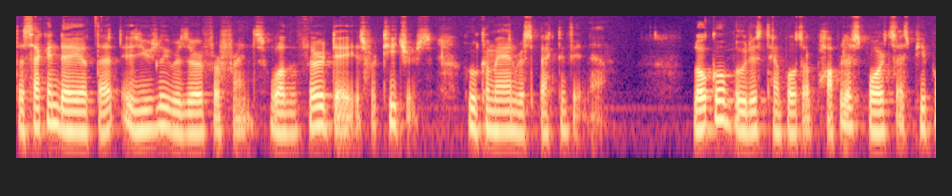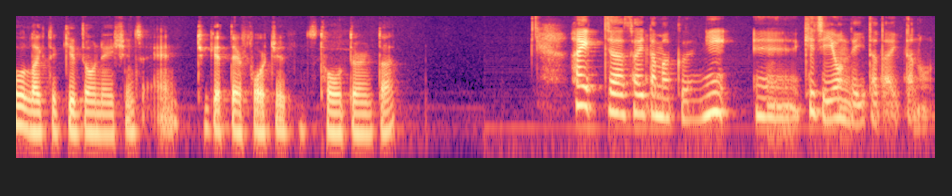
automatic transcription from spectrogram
the second day of Tet is usually reserved for friends, while the third day is for teachers, who command respect in Vietnam. Local Buddhist temples are popular sports as people like to give donations and to get their fortunes told during that. はい、じゃあ埼玉くんに、 えー、記事読んでいただいたの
